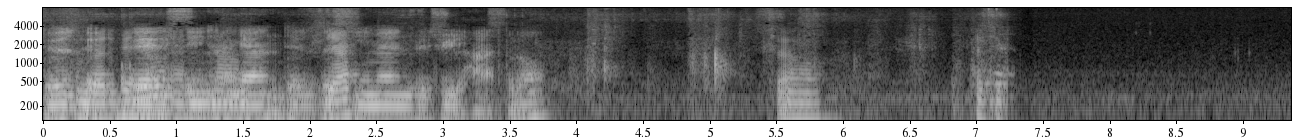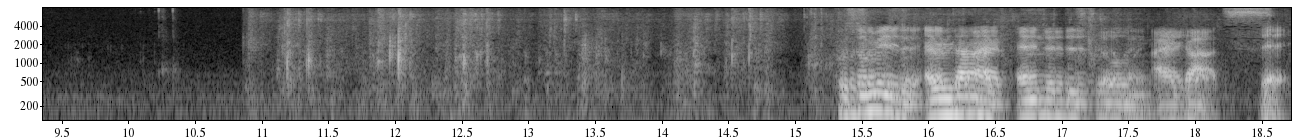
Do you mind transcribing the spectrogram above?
There was Good the video, there and, scene um, again. There's the yeah. Seamen's Retreat Hospital. So that's it. For some reason, every time I entered this building, I got sick.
